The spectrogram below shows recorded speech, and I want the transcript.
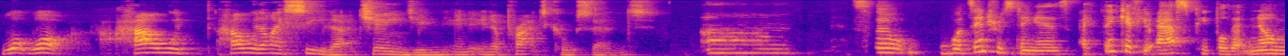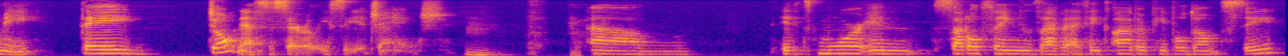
What what? How would how would I see that change in in, in a practical sense? Um. So what's interesting is I think if you ask people that know me, they don't necessarily see a change. Mm. Um, it's more in subtle things that I think other people don't see,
